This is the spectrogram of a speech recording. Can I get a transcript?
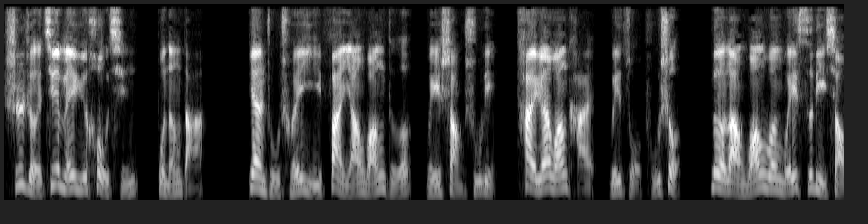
使者皆没于后秦，不能达。燕主垂以范阳王德为尚书令，太原王凯为左仆射，乐浪王文为司隶校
